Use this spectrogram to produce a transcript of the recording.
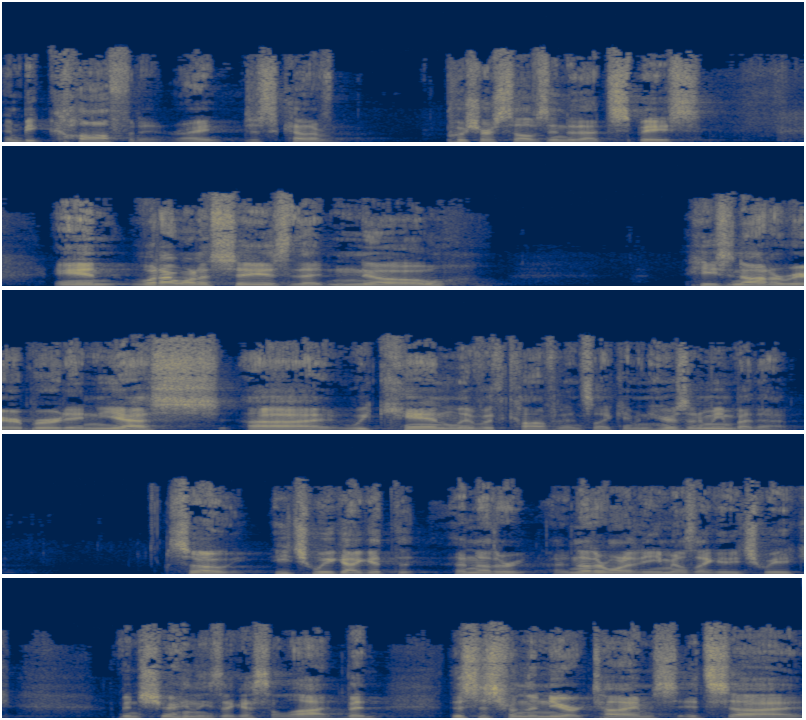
and be confident, right? Just kind of push ourselves into that space. And what I want to say is that no, he's not a rare bird, and yes, uh, we can live with confidence like him. And here's what I mean by that. So each week I get the, another, another one of the emails I get each week. I've been sharing these, I guess, a lot. But this is from the New York Times. It's uh,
